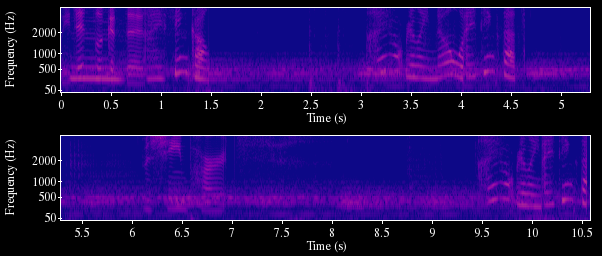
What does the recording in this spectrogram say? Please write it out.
We did look Hmm, at this. I think I'll. I don't really know. what- I think that's. Machine parts. I don't really. I think that.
